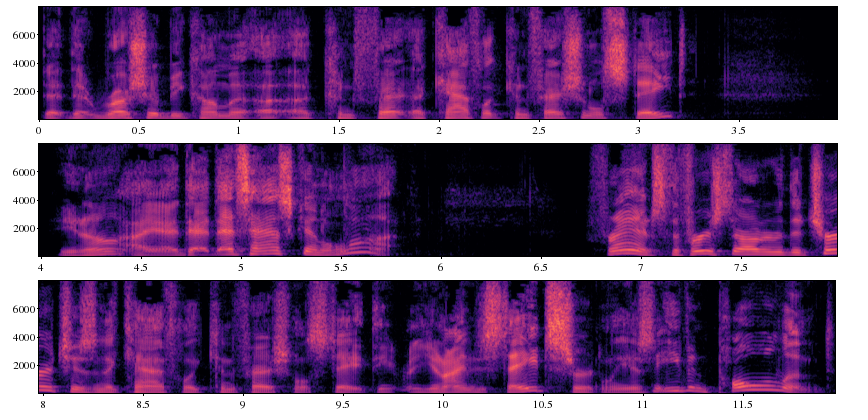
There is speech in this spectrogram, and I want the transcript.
That, that Russia become a, a, a Catholic confessional state? You know, I, that, that's asking a lot. France, the first order of the church, isn't a Catholic confessional state. The United States certainly isn't. Even Poland,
